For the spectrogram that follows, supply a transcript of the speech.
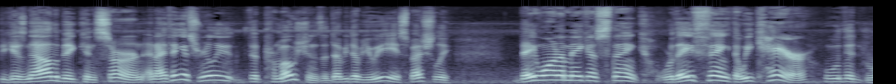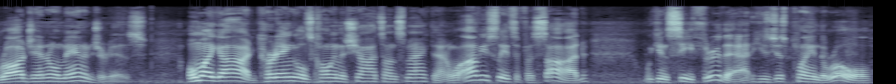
because now the big concern, and I think it's really the promotions, the WWE especially, they want to make us think, or they think that we care who the Raw general manager is. Oh my God, Kurt Angle's calling the shots on SmackDown. Well, obviously it's a facade. We can see through that. He's just playing the role.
